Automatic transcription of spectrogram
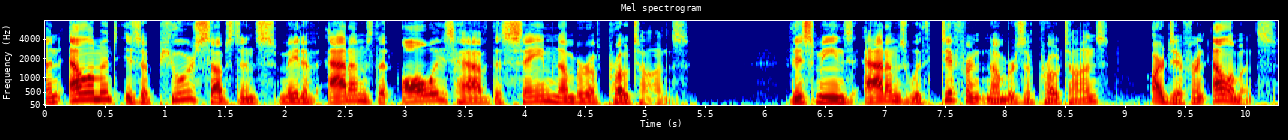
an element is a pure substance made of atoms that always have the same number of protons. This means atoms with different numbers of protons are different elements.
